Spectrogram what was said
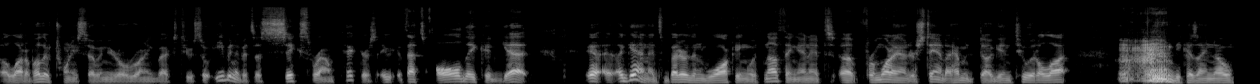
a lot of other 27 year old running backs too. So even if it's a sixth round pick or if that's all they could get. Again, it's better than walking with nothing, and it's uh, from what I understand. I haven't dug into it a lot because I know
